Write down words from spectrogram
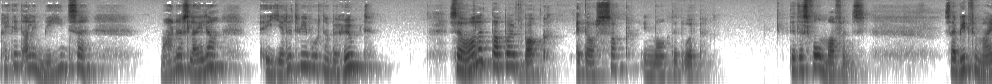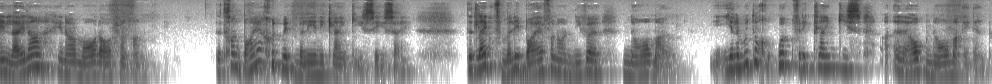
kyk net al die mense. Manus Leila, julle twee word nou beroemd. Sy haal 'n tapper bak uit haar sak en maak dit oop. Dit is vol muffins. Sy bied vir my en Leila en haar ma daarvan aan. Dit gaan baie goed met Millie en die kleintjies, sê sy. Dit lyk of Millie baie van haar nuwe naam hou. Julle moet tog ook vir die kleintjies uh, help name uitdink.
